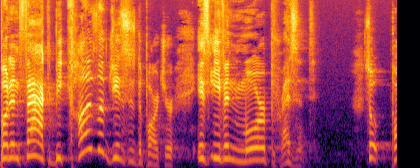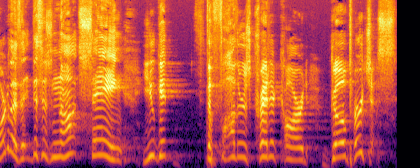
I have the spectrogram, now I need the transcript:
But in fact, because of Jesus' departure, is even more present. So part of that is this is not saying you get the Father's credit card, go purchase.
